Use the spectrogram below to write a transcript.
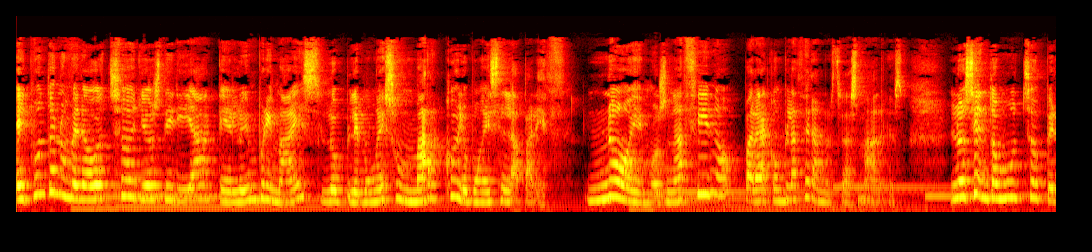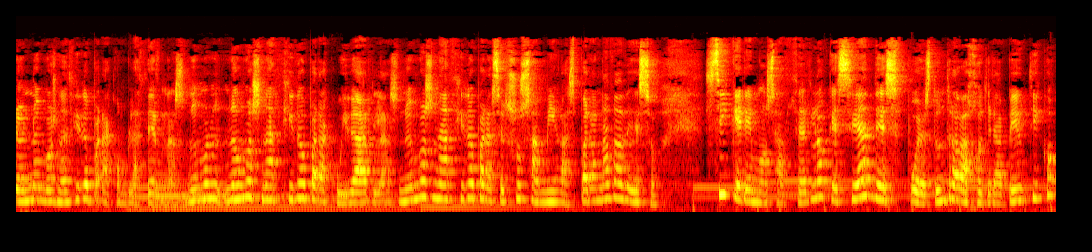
el punto número 8 yo os diría que lo imprimáis, le pongáis un marco y lo pongáis en la pared. No hemos nacido para complacer a nuestras madres. Lo siento mucho, pero no hemos nacido para complacerlas, no hemos, no hemos, nacido para cuidarlas, no hemos nacido para ser sus amigas, para nada de eso. Si queremos hacerlo, que sea después de un trabajo terapéutico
